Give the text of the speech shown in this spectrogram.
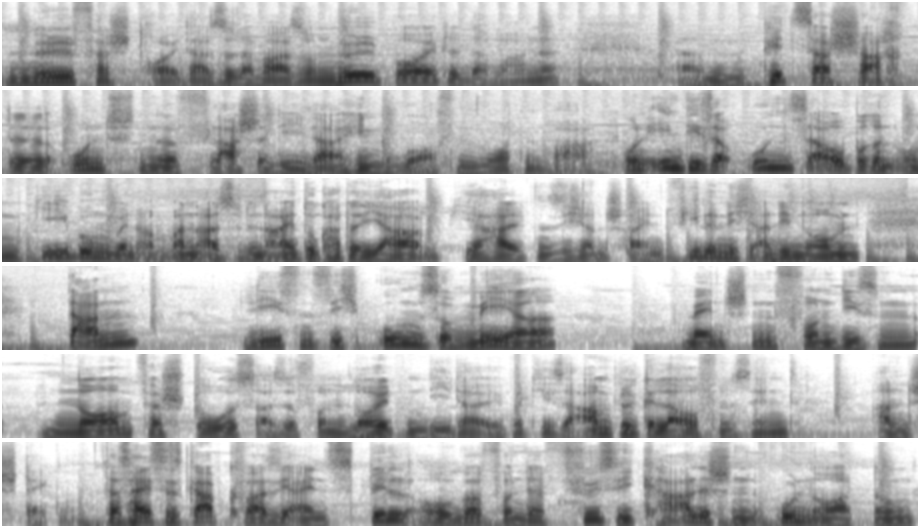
Müll verstreut. Also da war so ein Müllbeutel, da war eine ähm, Pizzaschachtel und eine Flasche, die da hingeworfen worden war. Und in dieser unsauberen Umgebung, wenn man also den Eindruck hatte, ja, hier halten sich anscheinend viele nicht an die Normen, dann ließen sich umso mehr Menschen von diesem Normverstoß, also von Leuten, die da über diese Ampel gelaufen sind, anstecken. Das heißt, es gab quasi ein Spillover von der physikalischen Unordnung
